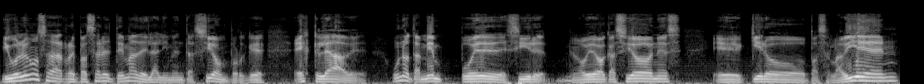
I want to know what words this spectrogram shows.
Y volvemos a repasar el tema de la alimentación, porque es clave. uno también puede decir, me voy de vacaciones, eh, quiero pasarla bien.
